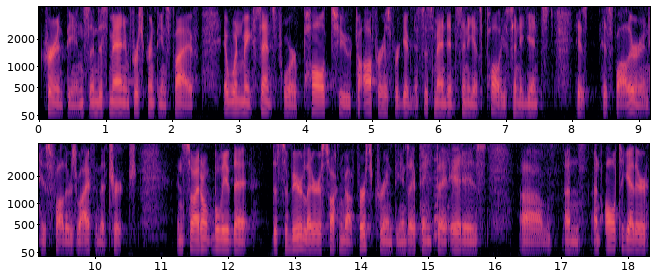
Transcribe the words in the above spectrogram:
Corinthians and this man in 1 Corinthians 5, it wouldn't make sense for Paul to, to offer his forgiveness. This man didn't sin against Paul, he sinned against his, his father and his father's wife and the church. And so I don't believe that the severe letter is talking about 1 Corinthians. I think that it is um, an, an altogether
